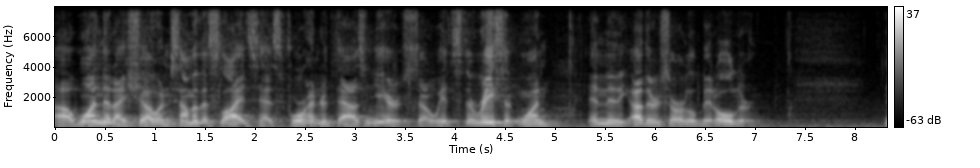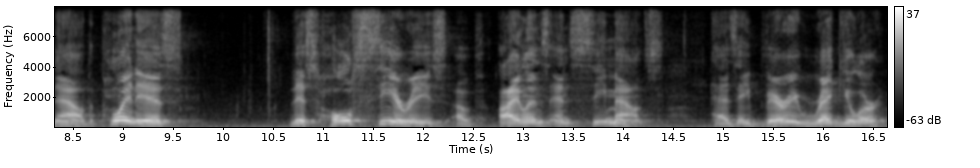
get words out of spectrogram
Uh, one that I show in some of the slides has 400,000 years. So it's the recent one, and the others are a little bit older. Now, the point is this whole series of islands and seamounts has a very regular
